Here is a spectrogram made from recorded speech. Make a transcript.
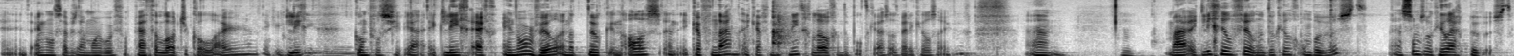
in het Engels hebben ze daar een mooi woord voor, pathological liar. Ik, ik lieg compulsief. Ja, ik lieg echt enorm veel en dat doe ik in alles. En ik heb vandaag, ik heb nog niet gelogen in de podcast, dat weet ik heel zeker. Ehm, Hm. Maar ik lieg heel veel en dat doe ik heel erg onbewust en soms ook heel erg bewust.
